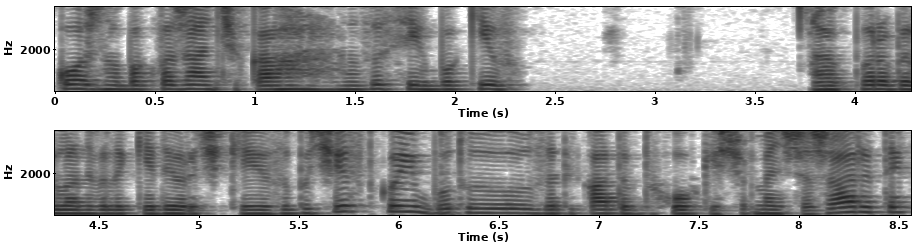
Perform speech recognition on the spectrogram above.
Кожного баклажанчика з усіх боків е, поробила невеликі дирочки зубочисткою, буду запікати в духовці, щоб менше жарити.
